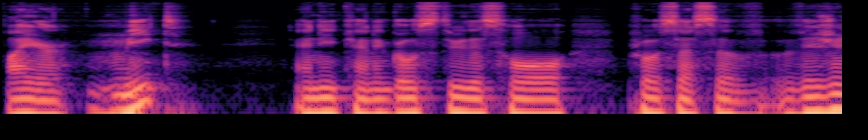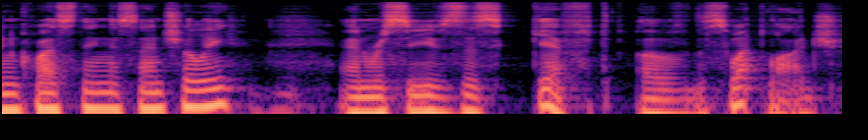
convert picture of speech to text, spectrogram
fire meet. And he kind of goes through this whole process of vision questing essentially and receives this gift of the sweat lodge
